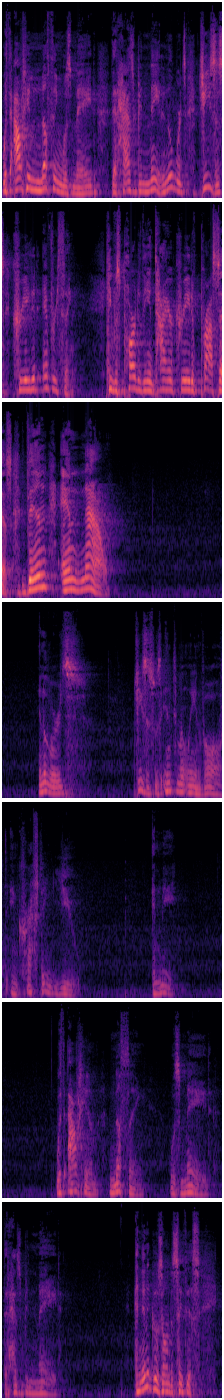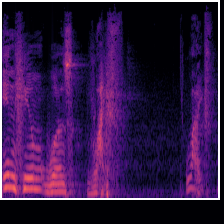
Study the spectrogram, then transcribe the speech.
Without him, nothing was made that has been made. In other words, Jesus created everything. He was part of the entire creative process, then and now. In other words, Jesus was intimately involved in crafting you and me. Without him, nothing was made that has been made. And then it goes on to say this In him was life. Life.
